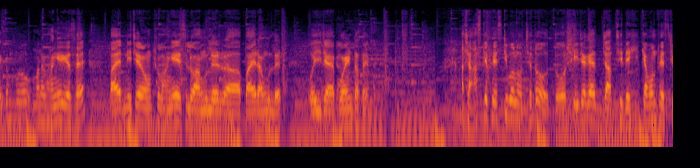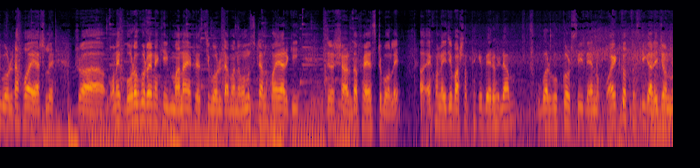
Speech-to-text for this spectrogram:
একদম পুরো মানে ভাঙে গেছে। পায়ের নিচের অংশ ভাঙে গেছিল আঙুলের পায়ের আঙুলের ওই জায়গায় পয়েন্টটাতে। আচ্ছা আজকে ফেস্টিভ্যাল হচ্ছে তো তো সেই জায়গায় যাচ্ছি দেখি কেমন ফেস্টিভ্যালটা হয়। আসলে অনেক বড় করে নাকি মানায় ফেস্টিভ্যালটা মানে অনুষ্ঠান হয় আর কি যেটা সারদা ফেস্ট বলে। এখন এই যে বাসার থেকে বের হইলাম উবার বুক করছি দেন ওয়েট করতেছি গাড়ির জন্য।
